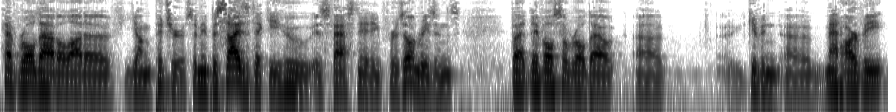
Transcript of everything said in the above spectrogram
have rolled out a lot of young pitchers. I mean, besides Dickey, who is fascinating for his own reasons, but they've also rolled out, uh, given uh, Matt Harvey,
